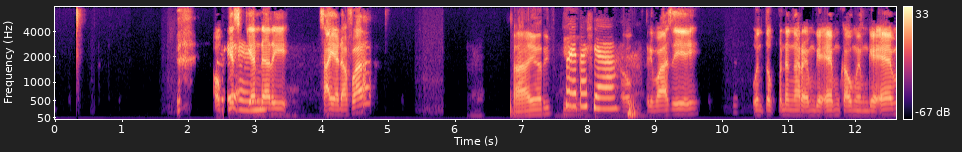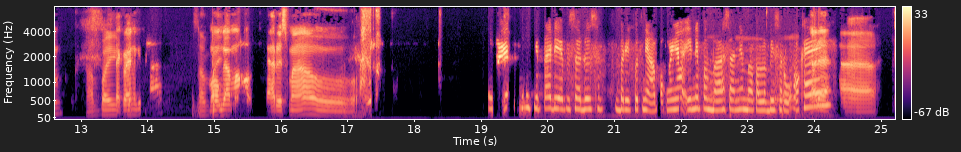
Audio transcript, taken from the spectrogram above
Oke, sekian dari saya Dava. saya Rifki Saya Tasya. Oh, terima kasih untuk pendengar MGM, kaum MGM. sampai Tagline kita mau sampai nggak mau harus mau. Kita di episode berikutnya. Pokoknya ini pembahasannya bakal lebih seru. Oke? Dadah.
